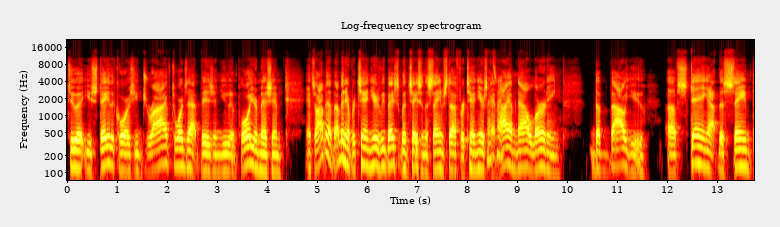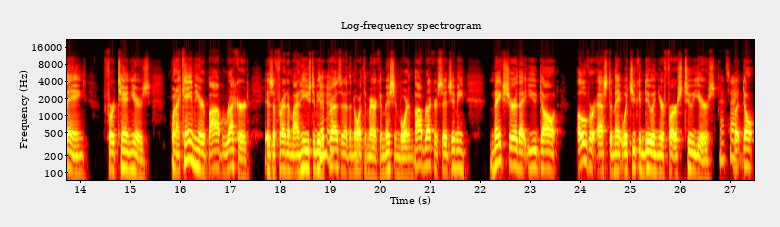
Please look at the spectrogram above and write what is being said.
to it, you stay the course, you drive towards that vision, you employ your mission. And so I've been, I've been here for 10 years. We've basically been chasing the same stuff for 10 years. That's and right. I am now learning the value of staying at the same thing for 10 years. When I came here, Bob Reccord is a friend of mine. He used to be mm-hmm. the president of the North American Mission Board. And Bob Reccord said, Jimmy, make sure that you don't overestimate what you can do in your first two years. That's right. But don't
